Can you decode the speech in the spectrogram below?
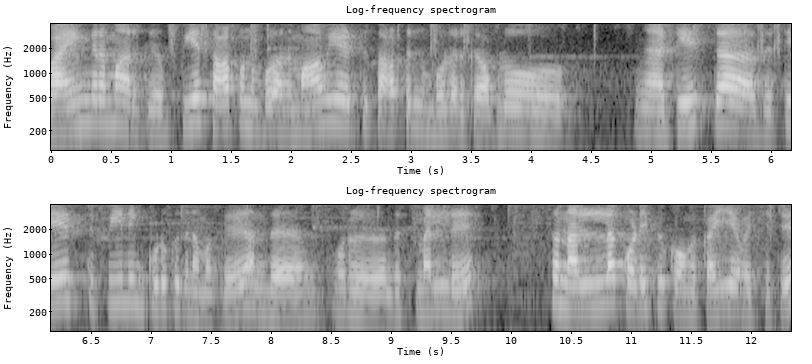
பயங்கரமாக இருக்குது இப்பயே சாப்பிடணும் போல் அந்த மாவையே எடுத்து சாப்பிடணும் போல் இருக்குது அவ்வளோ டேஸ்ட்டாக அது டேஸ்ட் ஃபீலிங் கொடுக்குது நமக்கு. அந்த ஒரு அந்த ஸ்மெல்லு ஸோ நல்லா குடைப்பிக்கோங்க கையை வச்சுட்டு.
